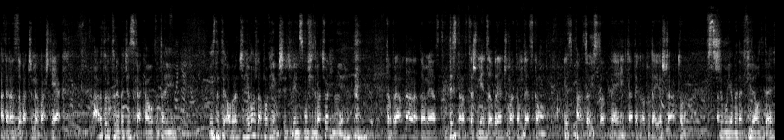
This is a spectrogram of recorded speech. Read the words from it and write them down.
A teraz zobaczymy właśnie jak Artur, który będzie skakał, tutaj niestety obręczy nie można powiększyć, więc musi dbać o linię. To prawda, natomiast dystans też między obręczą a tą deską jest bardzo istotny i dlatego tutaj jeszcze Artur Wstrzymujemy na chwilę oddech.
